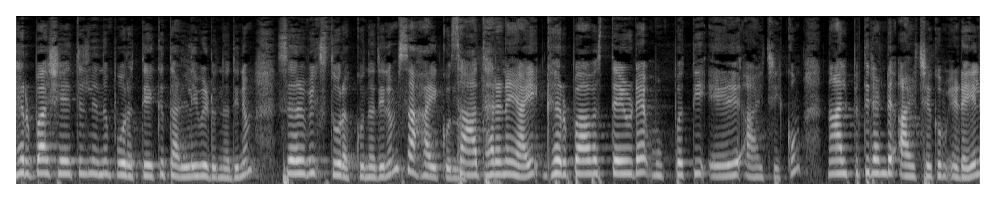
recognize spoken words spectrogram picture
ഗർഭാശയത്തിൽ നിന്ന് പുറത്തേക്ക് തള്ളിവിടുന്നതിനും സെർവിക്സ് തുറക്കുന്നതിനും സഹായിക്കുന്നു. സാധാരണയായി ഗർഭാവസ്ഥയുടെ മുപ്പത്തി ഏഴ് ആഴ്ചയ്ക്കും നാൽപ്പത്തിരണ്ട് ആഴ്ചയ്ക്കും ഇടയിൽ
